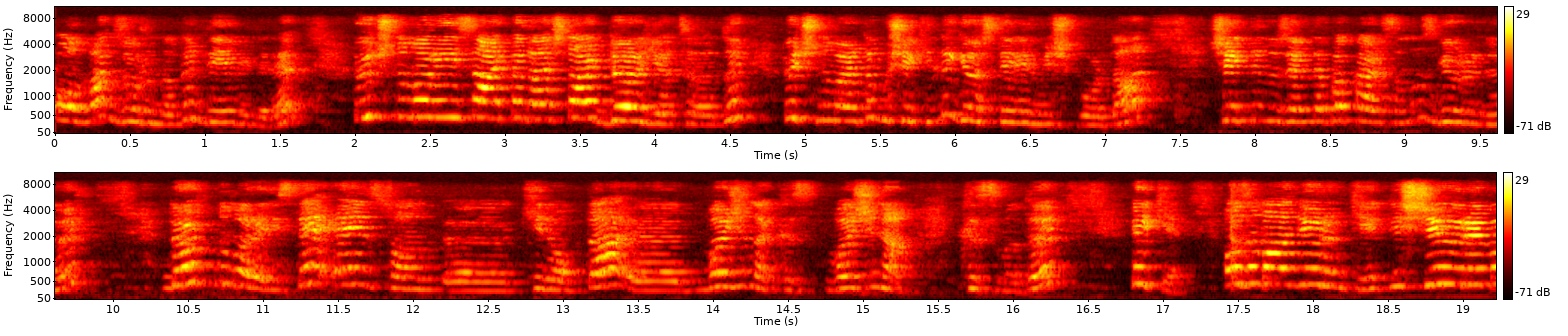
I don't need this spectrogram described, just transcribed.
olmak zorundadır diyebilirim. Üç numara ise arkadaşlar döl yatağıdır. Üç numara da bu şekilde gösterilmiş burada. Şeklin üzerinde bakarsanız görünür. 4 numara ise en son e, ki nokta e, vajina, kıs, vajina kısmıdır. Peki o zaman diyorum ki dişi üreme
